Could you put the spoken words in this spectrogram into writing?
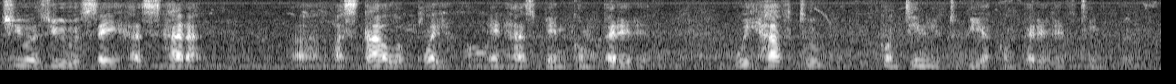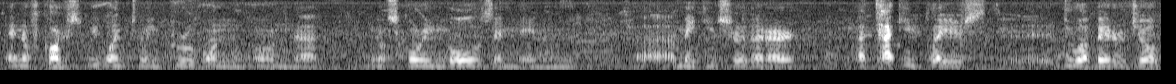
Chivas USA has had a a style of play and has been competitive. We have to continue to be a competitive team, and of course we want to improve on on uh, you know scoring goals and, and uh, making sure that our attacking players uh, do a better job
